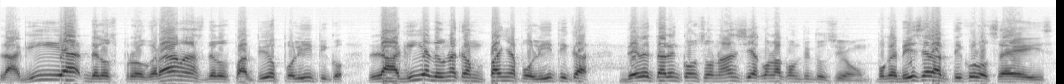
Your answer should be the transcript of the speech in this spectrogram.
la guía de los programas de los partidos políticos, la guía de una campaña política debe estar en consonancia con la Constitución, porque dice el artículo 6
